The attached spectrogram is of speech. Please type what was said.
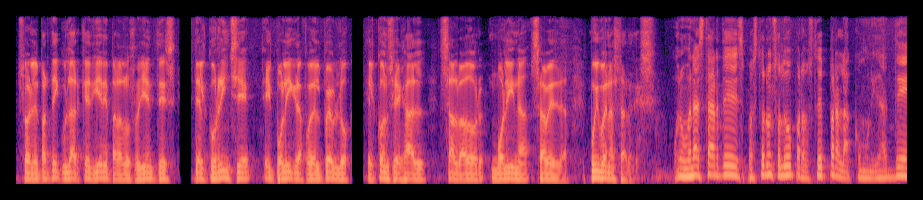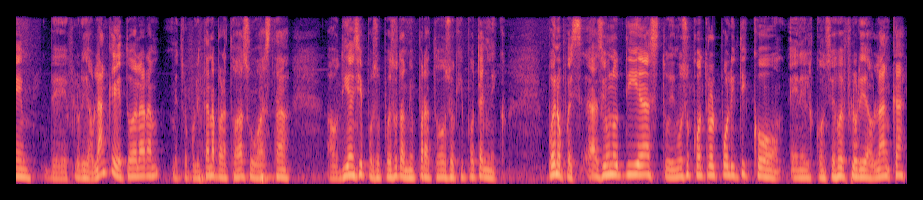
Sobre el particular que tiene para los oyentes del Currinche, el polígrafo del pueblo, el concejal Salvador Molina Saavedra. Muy buenas tardes. Bueno, buenas tardes, Pastor. Un saludo para usted, para la comunidad de, Florida Blanca y de toda la área metropolitana, para toda su vasta audiencia y, por supuesto, también para todo su equipo técnico. Bueno, pues hace unos días tuvimos un control político en el Consejo de Florida Blanca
